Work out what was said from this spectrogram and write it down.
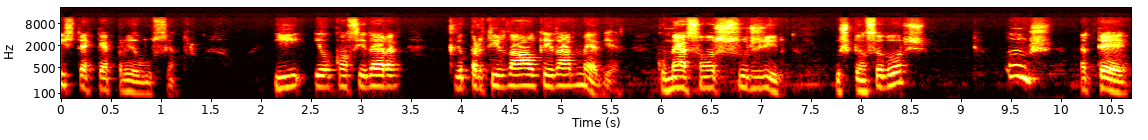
Isto é que é para ele o centro. E ele considera que a partir da alta Idade Média começam a surgir os pensadores, uns até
